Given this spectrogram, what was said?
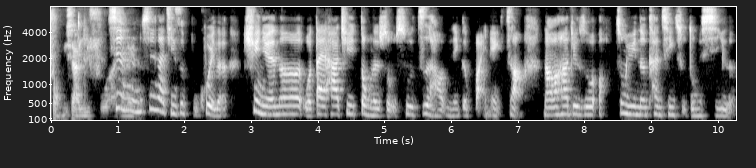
缝一下衣服啊？现现在其实不会了。去年呢，我带他去动了手术，治好那个白内障，然后他就说：“哦，终于能看清楚东西了。”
